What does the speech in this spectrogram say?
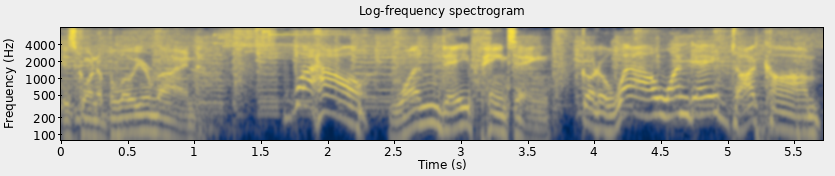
is going to blow your mind. Wow! One day painting. Go to wowoneday.com.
